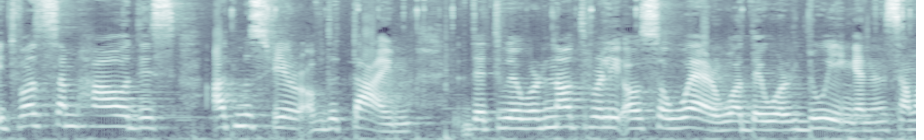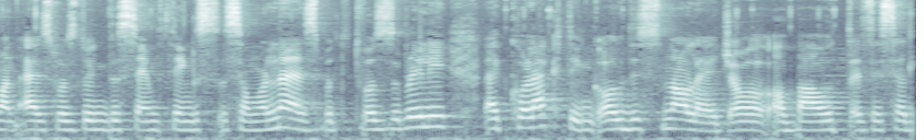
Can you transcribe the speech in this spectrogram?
it was somehow this atmosphere of the time that we were not really also aware what they were doing, and then someone else was doing the same things someone else. But it was really like collecting all this knowledge all about, as I said,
